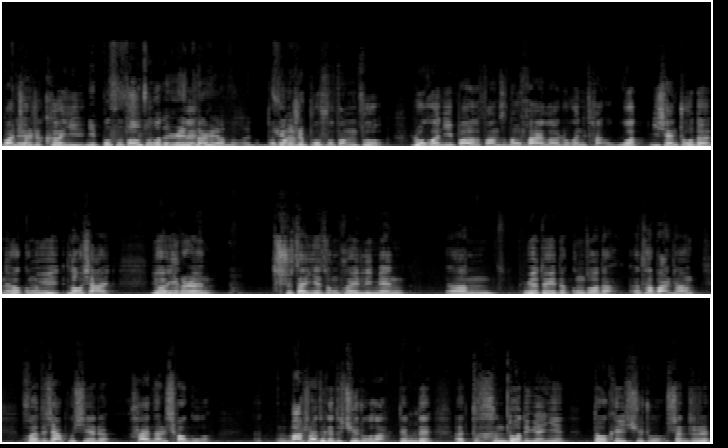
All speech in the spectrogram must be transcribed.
完全是可以。你不付房租的人当然要付。不光是不付房租，如果你把我的房子弄坏了，如果你他我以前住的那个公寓楼下有一个人是在夜总会里面嗯乐队的工作的，呃他晚上回到家不歇着，还在那敲鼓，马上就给他驱逐了，对不对？呃，很多的原因。都可以驱逐，甚至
